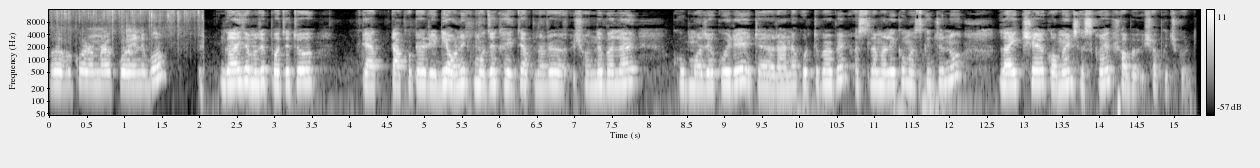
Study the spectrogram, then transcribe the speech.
এভাবে করে আমরা করে নেব। গাইজ আমাদের পচেটো টাকোটা রেডি অনেক মজা খাইতে আপনারা সন্ধ্যাবেলায় খুব মজা করে এটা রান্না করতে পারবেন। আসসালামু আলাইকুম আজকের জন্য। লাইক শেয়ার কমেন্ট সাবস্ক্রাইব সব সব কিছু করবেন।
